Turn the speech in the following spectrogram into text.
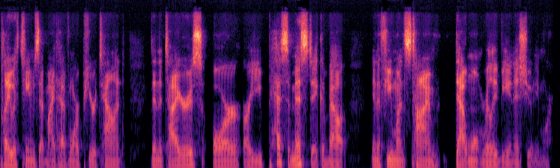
play with teams that might have more pure talent than the Tigers, or are you pessimistic about in a few months' time that won't really be an issue anymore?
